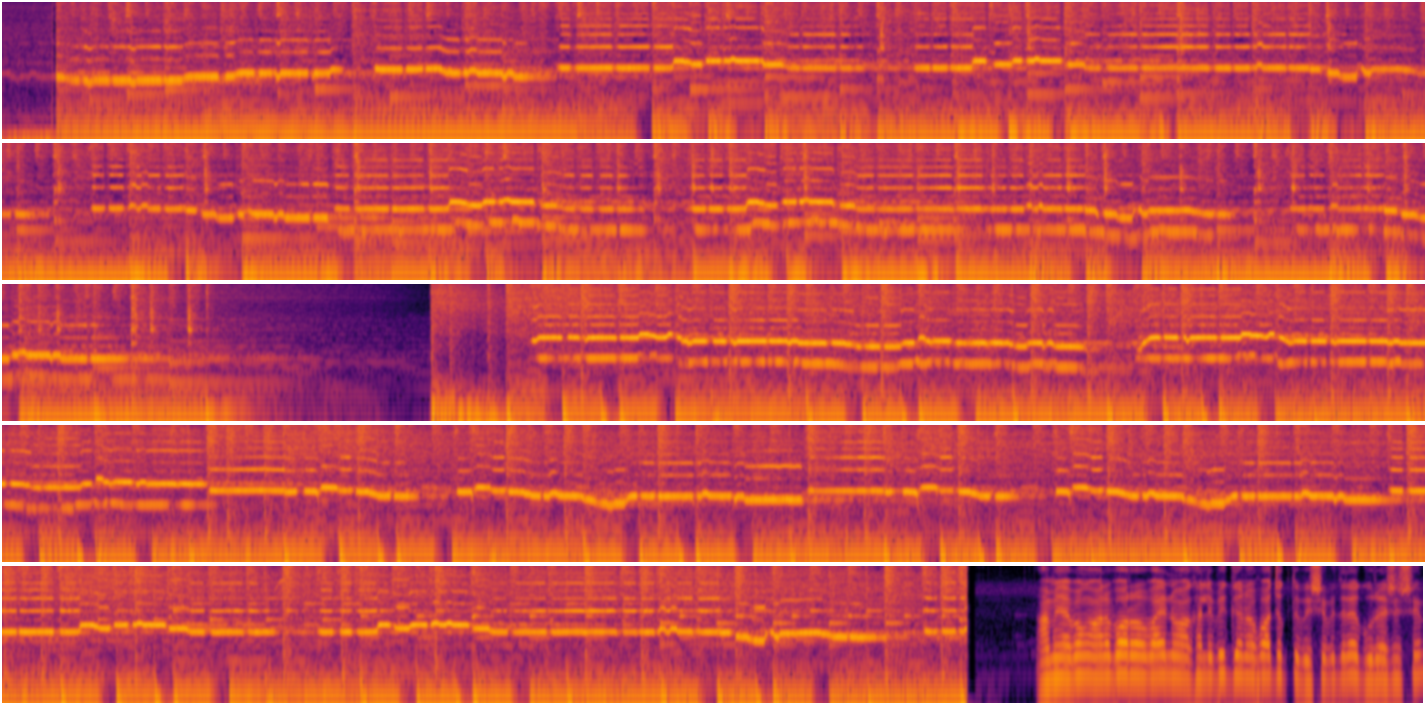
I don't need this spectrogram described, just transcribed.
আমি এবং আমার বড় ভাই নোয়াখালী বিজ্ঞান ও প্রযুক্তি বিশ্ববিদ্যালয়ে ঘুরে এসেছি।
